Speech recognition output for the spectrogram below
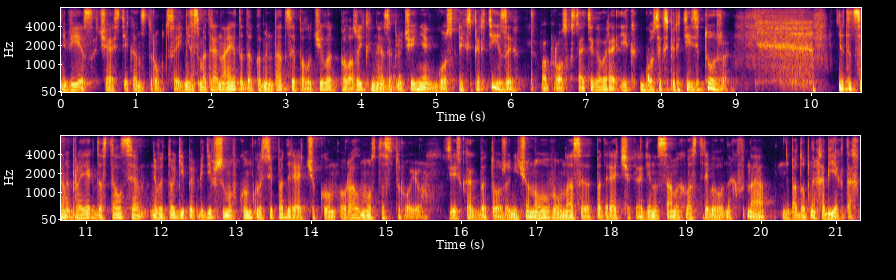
вес части конструкции. Несмотря на это, документация получила положительное заключение госэкспертизы. Вопрос, кстати говоря, и к госэкспертизе тоже. Этот самый проект достался в итоге победившему в конкурсе подрядчику Уралмостострою. Здесь как бы тоже ничего нового. У нас этот подрядчик один из самых востребованных на подобных объектах.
